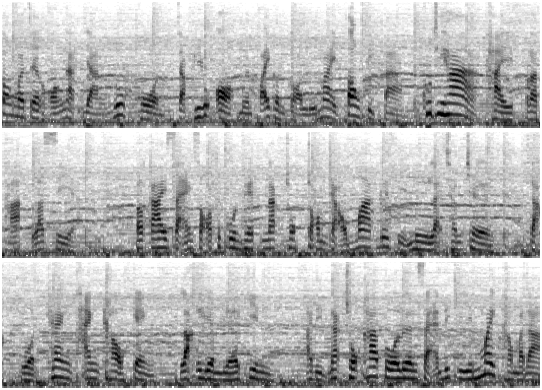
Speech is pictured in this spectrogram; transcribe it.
ต้องมาเจอของหนักอย่างลูกโทนจะพิ้วออกเหมือนไฟก่อนๆหรือไม่ต้องติดตาม คู่ที่ 5 ไทยประทะรัสเซีย ประกายแสงสอตระกูลเพชรนักชกจอมเก่ามากด้วยฝีมือและชั้นเชิง ดักปวดแข้งแทงเข่าเก่ง หลักเหลี่ยมเหลือกิน อดีตนักชกค่าตัวเรือนแสนดีกีไม่ธรรมดา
